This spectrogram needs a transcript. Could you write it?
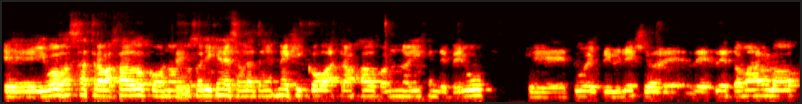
Eh, y vos has trabajado con otros orígenes, ahora tenés México, has trabajado con un origen de Perú, que tuve el privilegio de, tomarlo,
